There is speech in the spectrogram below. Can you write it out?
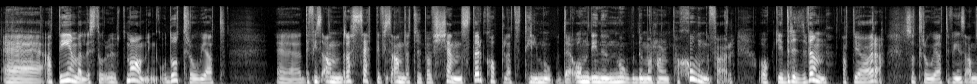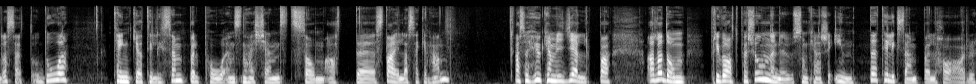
Eh, att det är en väldigt stor utmaning och då tror jag att Eh, det finns andra sätt, det finns andra typer av tjänster kopplat till mode. Om det är en mode man har en passion för och är driven att göra så tror jag att det finns andra sätt. Och då tänker jag till exempel på en sån här tjänst som att eh, styla second hand. Alltså hur kan vi hjälpa alla de privatpersoner nu som kanske inte till exempel har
